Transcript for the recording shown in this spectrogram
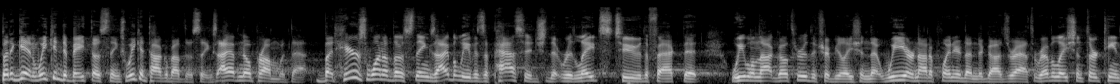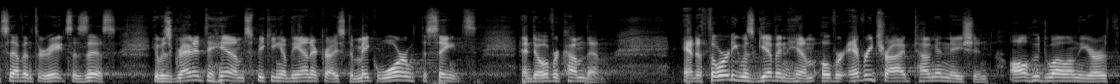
But again, we can debate those things. We can talk about those things. I have no problem with that. But here's one of those things I believe is a passage that relates to the fact that we will not go through the tribulation, that we are not appointed unto God's wrath. Revelation 13, 7 through 8 says this It was granted to him, speaking of the Antichrist, to make war with the saints and to overcome them. And authority was given him over every tribe, tongue, and nation, all who dwell on the earth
